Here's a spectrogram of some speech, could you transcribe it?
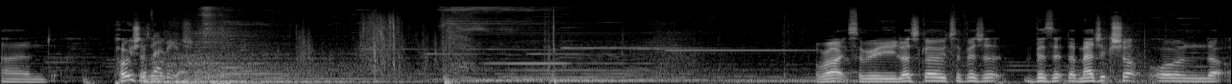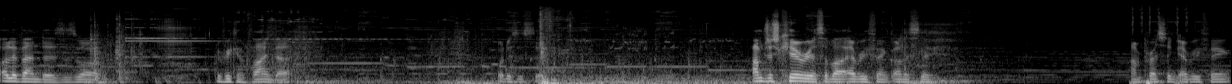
and potions. are All right, so we let's go to visit visit the magic shop on the Ollivanders as well, if we can find that. What does this do? I'm just curious about everything, honestly. I'm pressing everything.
